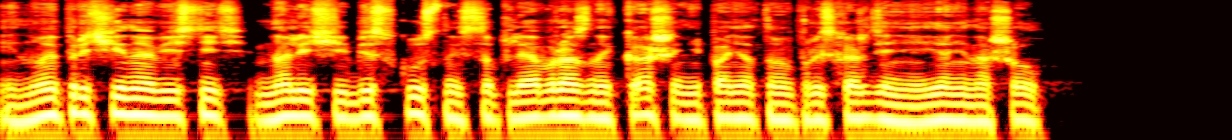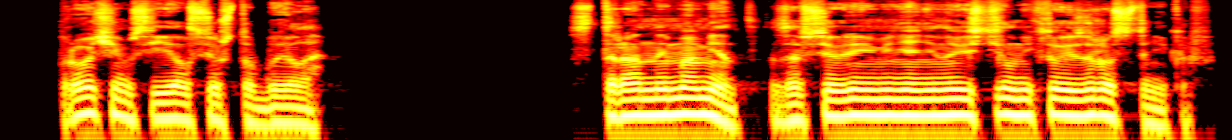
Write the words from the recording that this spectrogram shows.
Иной причины объяснить наличие безвкусной соплеобразной каши непонятного происхождения я не нашел. Впрочем, съел все, что было. Странный момент. За все время меня не навестил никто из родственников.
